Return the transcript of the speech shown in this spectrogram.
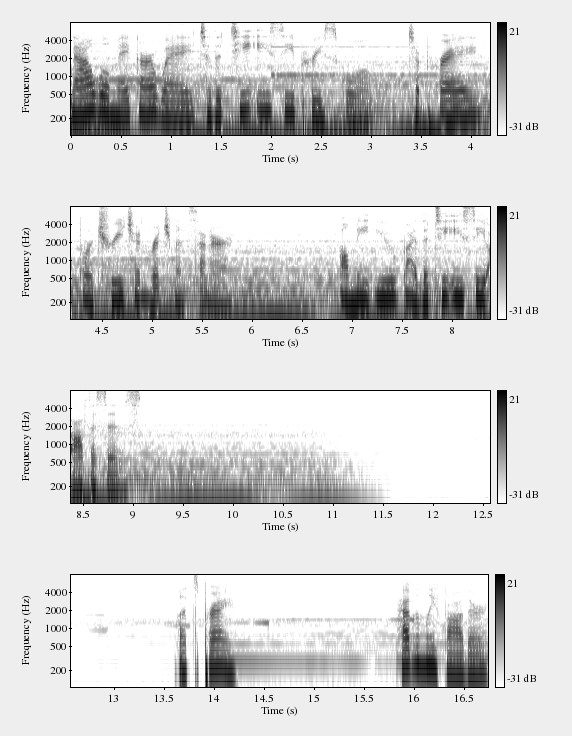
Now we'll make our way to the TEC preschool to pray for Trietsch Enrichment Center. I'll meet you by the TEC offices. Let's pray. Heavenly Father,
